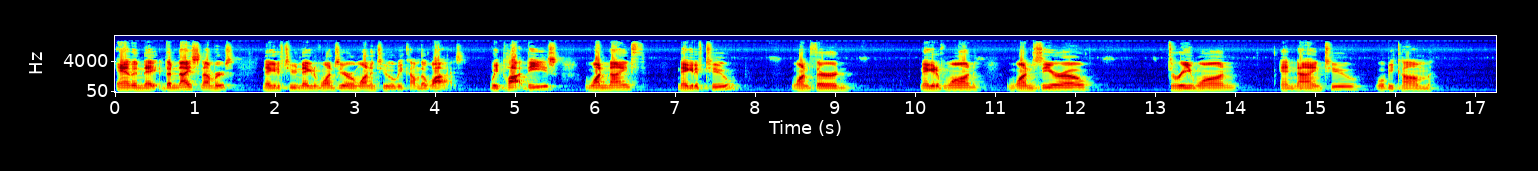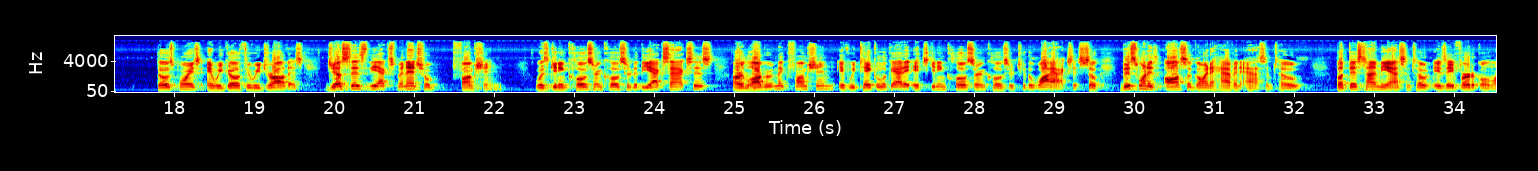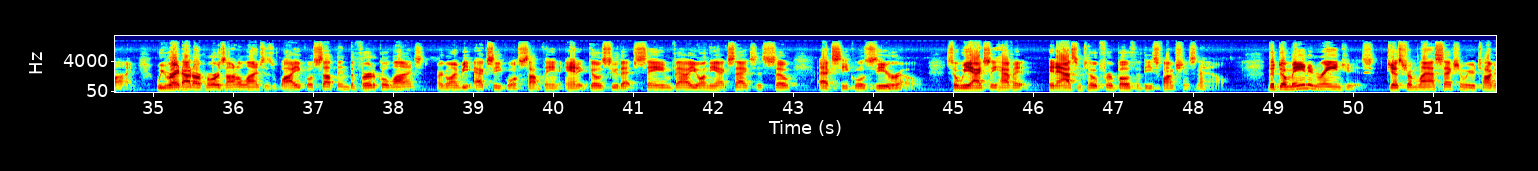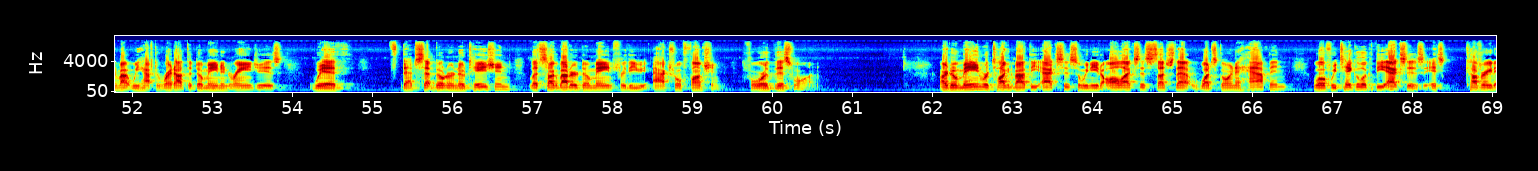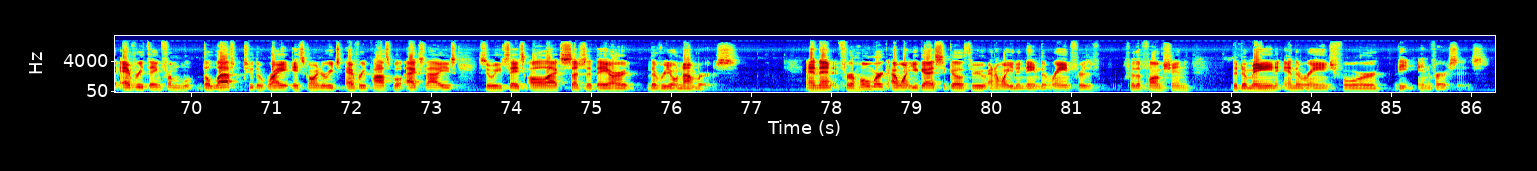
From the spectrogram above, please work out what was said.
And the, the nice numbers, negative 2, negative 1, 0, 1, and 2 will become the y's. We plot these, 1 ninth, negative 2, 1 third, negative 1, 1, 0, 3, 1, and 9, 2 will become those points, and we go through, we draw this. Just as the exponential function was getting closer and closer to the x-axis, our logarithmic function, if we take a look at it, it's getting closer and closer to the y-axis. So this one is also going to have an asymptote, but this time the asymptote is a vertical line. We write out our horizontal lines as y equals something. The vertical lines are going to be x equals something, and it goes through that same value on the x-axis, so x equals 0. So we actually have an asymptote for both of these functions now. The domain and ranges, just from last section we were talking about, we have to write out the domain and ranges with that set builder notation. Let's talk about our domain for the actual function for this one. Our domain, we're talking about the x's, so we need all x's such that what's going to happen? Well, if we take a look at the x's, it's covering everything from the left to the right. It's going to reach every possible x values, so we can say it's all x such that they are the real numbers. And then for homework, I want you guys to go through and I want you to name the range for the, for the function, the domain, and the range for the inverses.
